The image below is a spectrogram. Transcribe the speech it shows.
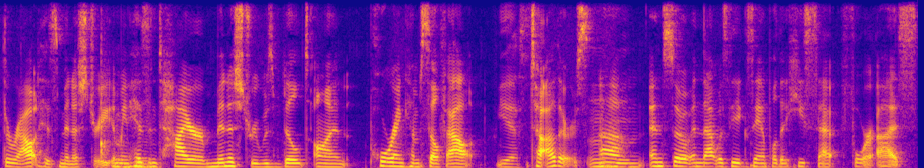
throughout his ministry. I mean, his entire ministry was built on pouring himself out Yes. to others. Um, and so, and that was the example that he set for us.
